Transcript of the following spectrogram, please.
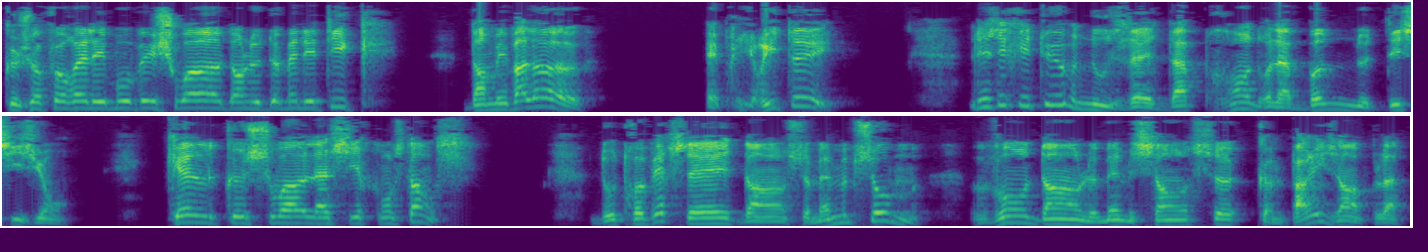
que je ferai les mauvais choix dans le domaine éthique, dans mes valeurs et priorités. Les Écritures nous aident à prendre la bonne décision, quelle que soit la circonstance. D'autres versets dans ce même psaume vont dans le même sens, comme par exemple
